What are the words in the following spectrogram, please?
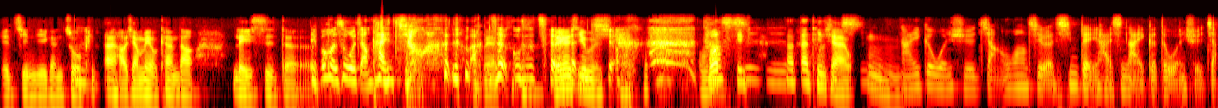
些经历跟作品，但好像没有看到类似的。也不会是我讲太久了，就把这个故事扯很久。他是那但听起来，嗯，哪一个文学奖我忘记了，新北还是哪一个的文学奖？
